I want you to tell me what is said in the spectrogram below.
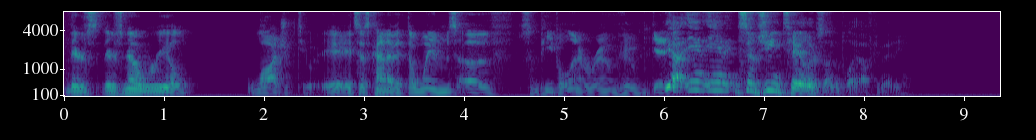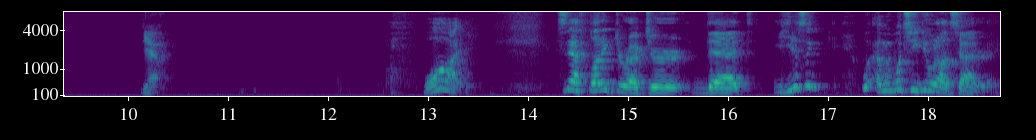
there's there's no real logic to it. it. It's just kind of at the whims of some people in a room who get Yeah, and, and so Gene Taylor's on the playoff committee. yeah. Why? He's an athletic director that he doesn't. I mean, what's he doing on Saturday?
